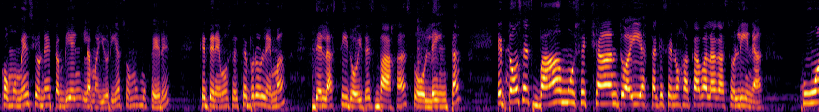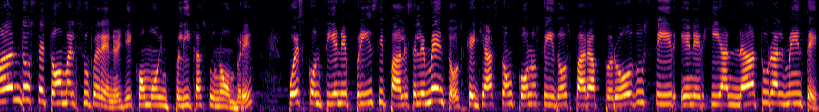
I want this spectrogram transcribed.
como mencioné también, la mayoría somos mujeres que tenemos este problema de las tiroides bajas o lentas. Entonces vamos echando ahí hasta que se nos acaba la gasolina. Cuando se toma el Super Energy, como implica su nombre, pues contiene principales elementos que ya son conocidos para producir energía naturalmente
